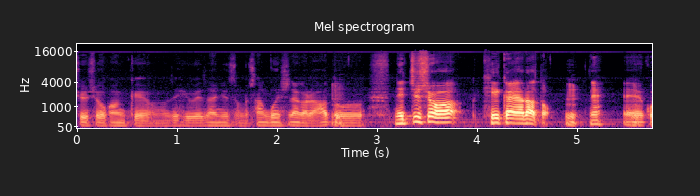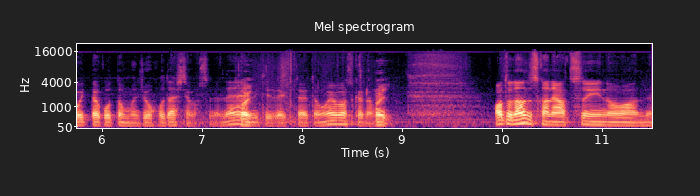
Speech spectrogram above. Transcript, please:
中症関係をぜひウェザーニュースも参考にしながらあと、うん、熱中症は警戒アラート、うん、ね、えー、こういったことも情報出してますのでね、はい、見ていただきたいと思いますけども、はい、あと何ですかね暑いのはね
